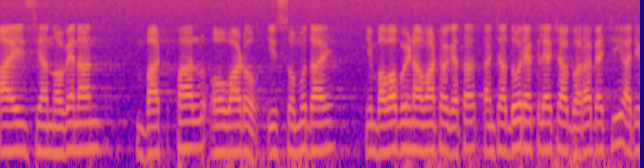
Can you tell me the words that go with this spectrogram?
आयज ह्या नोवेनान बाटपाल ओ वाडो ही समुदाय ही बाबा भयणां वांटो घेतात तांच्या दोर एकल्याच्या घोराब्याची आनी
